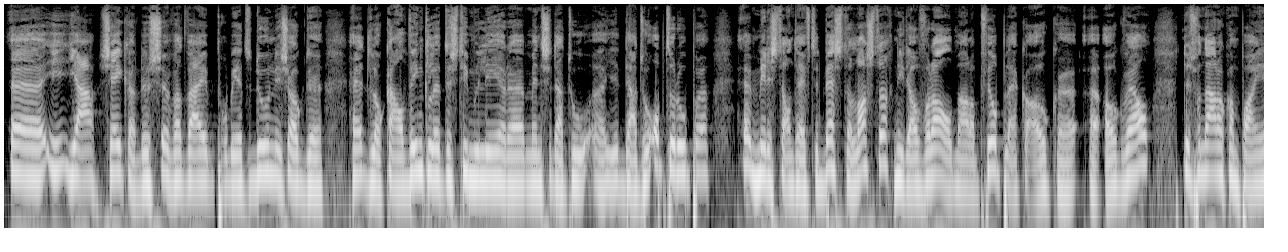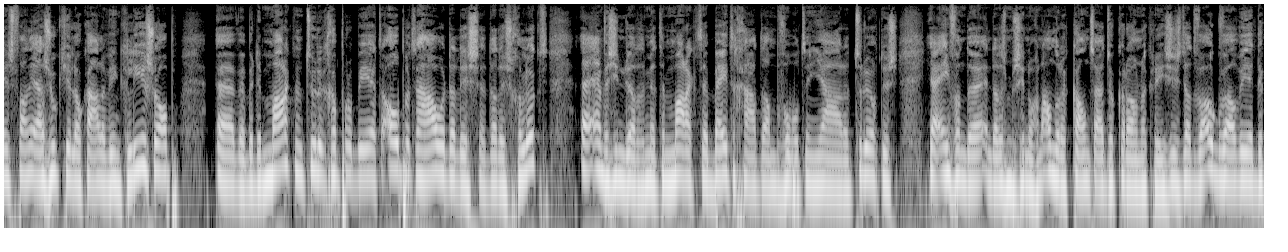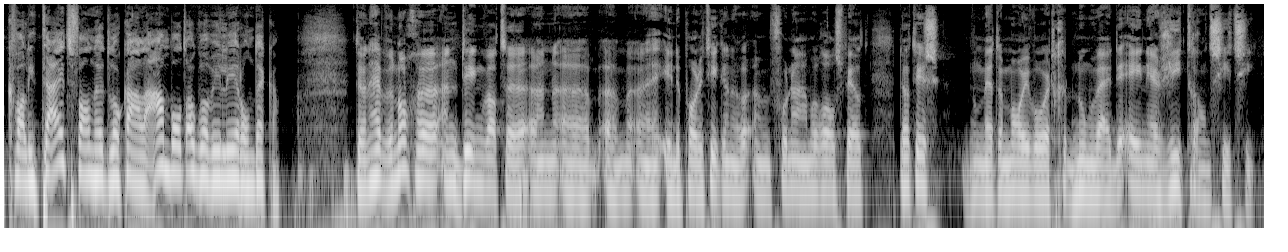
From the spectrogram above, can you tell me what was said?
Uh, ja, zeker. Dus uh, wat wij proberen te doen is ook de, het lokaal winkelen te stimuleren, mensen daartoe, uh, daartoe op te roepen. middenstand heeft het beste lastig, niet overal, maar op veel plekken ook, ook wel. Dus vandaar ook campagnes van ja, zoek je lokale winkeliers op. we hebben de markt natuurlijk geprobeerd open te houden, dat is, dat is gelukt. en we zien nu dat het met de markt beter gaat dan bijvoorbeeld in jaren terug. Dus ja, een van de, en dat is misschien nog een andere kans uit de coronacrisis, dat we ook wel weer de kwaliteit van het lokale aanbod ook wel weer leren ontdekken. Dan hebben we nog uh, een ding wat uh, een, uh, in de politiek een, een, voorname rol speelt. Dat is, met een mooi woord noemen wij de energietransitie.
